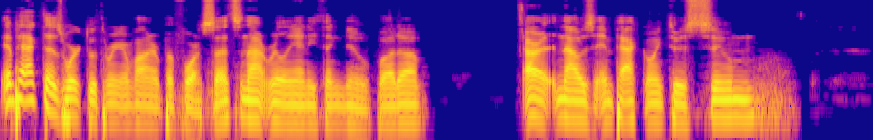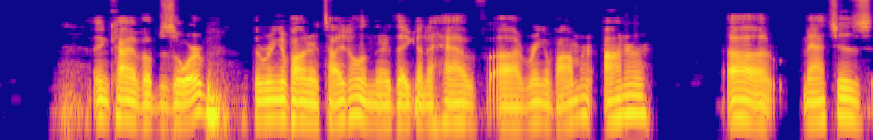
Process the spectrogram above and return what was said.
Impact has worked with Ring of Honor before, so that's not really anything new. But uh, all right, now is Impact going to assume and kind of absorb the Ring of Honor title, and are they going to have uh, Ring of Honor honor uh, matches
